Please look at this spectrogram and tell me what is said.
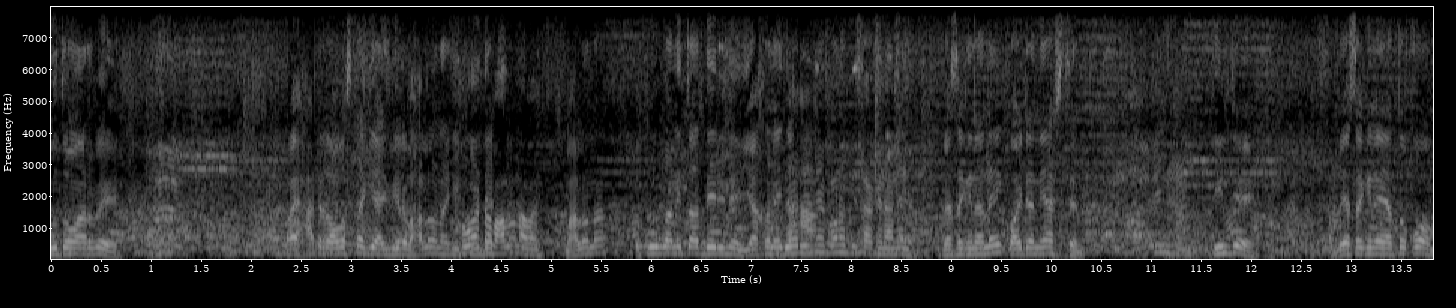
গুঁতো মারবে। ভাই হাটের অবস্থা কি? আজকের ভালো নাকি? ভালো না ভাই। ভালো না? কুরবানি তো আর দেরি নেই। এখন এই কোনো পিসা কিনা নেই। বেচা কিনা নেই? কয়টা নিয়ে আসছেন? তিনটে। বেচা কিনা এত কম।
